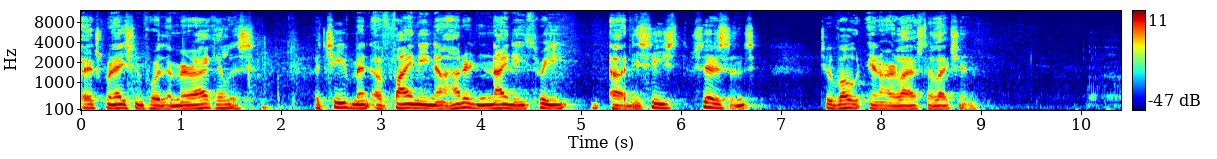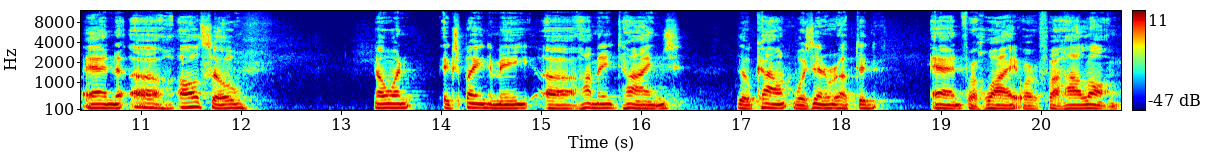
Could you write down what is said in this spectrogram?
explanation for the miraculous achievement of finding 193 uh, deceased citizens to vote in our last election. And uh, also, no one explained to me uh, how many times the count was interrupted and for why or for how long.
